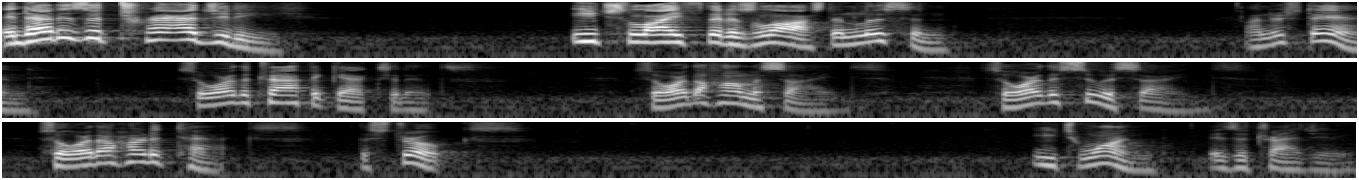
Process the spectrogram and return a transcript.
And that is a tragedy. Each life that is lost. And listen, understand, so are the traffic accidents, so are the homicides, so are the suicides. So are the heart attacks, the strokes. Each one is a tragedy,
